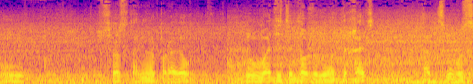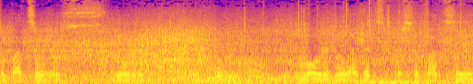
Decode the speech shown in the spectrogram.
Ну, все остальное правил. Ну, водитель должен отдыхать как-то высыпаться уже, ну, вовремя ложиться, просыпаться, и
